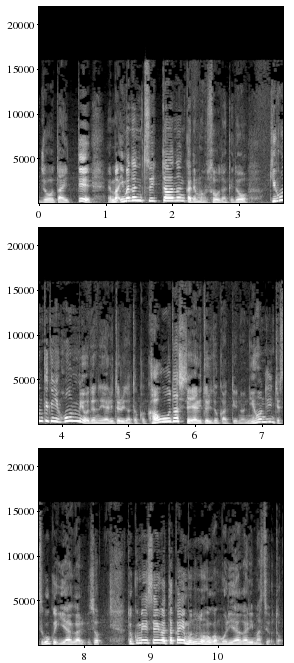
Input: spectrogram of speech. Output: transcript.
状態って、まあ、未だにツイッターなんかでもそうだけど、基本的に本名でのやり取りだとか、顔を出してやり取りとかっていうのは日本人ってすごく嫌がるでしょ。匿名性が高いものの方が盛り上がりますよと。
